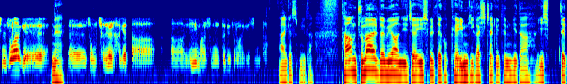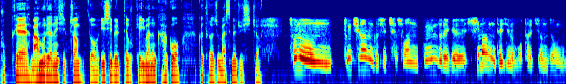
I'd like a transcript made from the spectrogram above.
신중하게 네. 에, 좀 처리를 하겠다. 어, 이 말씀을 드리도록 하겠습니다. 알겠습니다. 다음 주말 되면 이제 21대 국회 임기가 시작이 됩니다. 20대 국회 마무리하는 시점 또 21대 국회 임하는 각오 끝으로 좀 말씀해 주시죠. 저는 정치라는 것이 최소한 국민들에게 희망은 되지는 못할지언정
